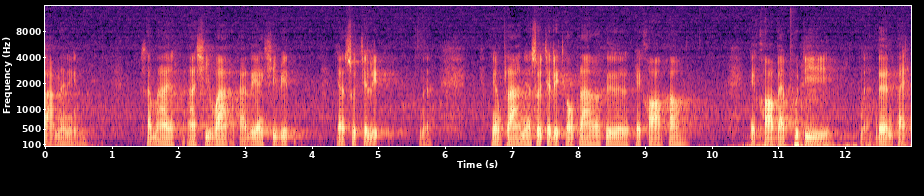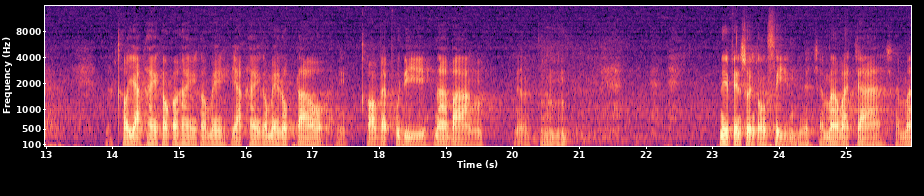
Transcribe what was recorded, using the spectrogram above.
สามนั่นเองสมาอาชีวะการเลี้ยงชีวิตอย่างสุจริตนะอย่างพระเนี่ยสุจริตของพระก็คือไปขอเขาไปขอแบบผู้ดีนะเดินไปนะเขาอยากให้เขาก็ให้เขาไม่อยากให้ก็ไม่รบเร้าขอแบบผู้ดีหน้าบางนะ นี่เป็นส่วนของศีลสัมมาวาจาสัมมา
